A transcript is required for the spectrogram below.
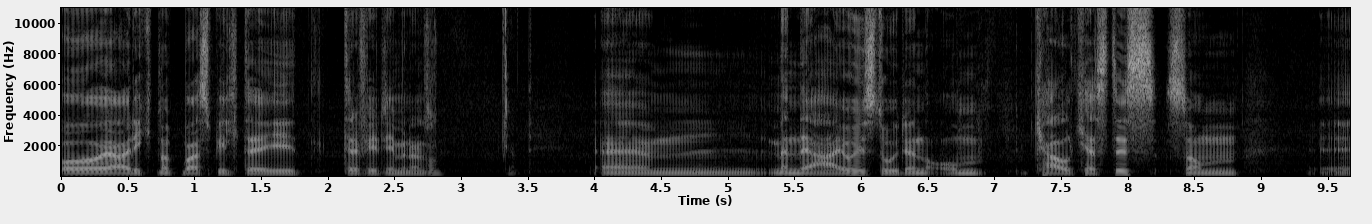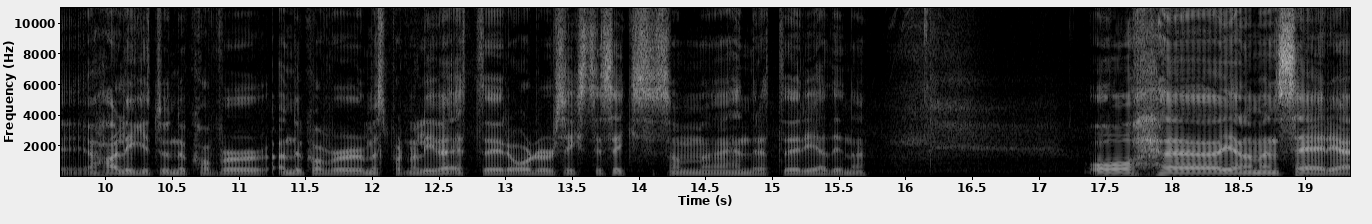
og jeg har riktignok bare spilt det i tre-fire timer eller noe sånt. Um, men det er jo historien om Cal Kestis som har ligget undercover, undercover mesteparten av livet etter Order 66, som eh, henretter jediene. Og eh, gjennom en serie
